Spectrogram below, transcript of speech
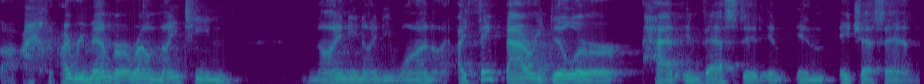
I, I, remember around 1990, 91, I, I, think Barry Diller had invested in, in HSN.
